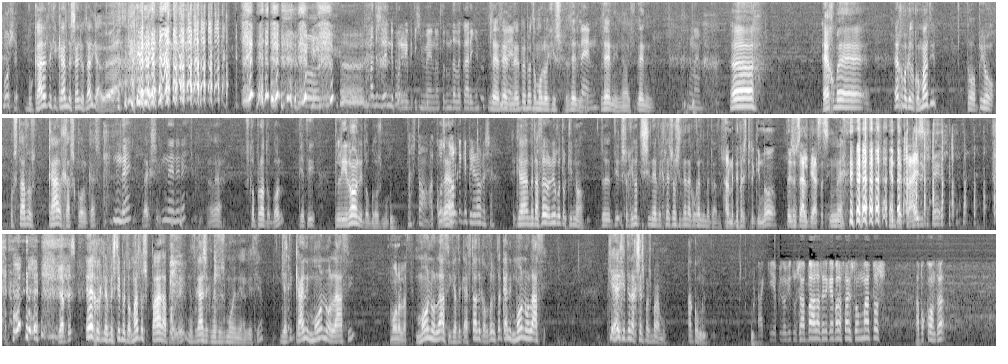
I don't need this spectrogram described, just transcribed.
Όχι. Μπουκάρετε και κάνετε σαν λιοντάρια. πάντως δεν είναι πολύ επιτυχημένο αυτό το με τα δοκάρια. Ναι, δεν Δεν. είναι, πρέπει να το ομολογήσουμε. Δεν είναι. Δεν. Δεν είναι, όχι, δεν είναι. Ναι. Ε, έχουμε, έχουμε και το κομμάτι το οποίο ο Σταύρος Κάρχας Κόλκας, Ναι, εντάξει, ναι, ναι, ναι. ωραία, στο πρώτο γκολ, γιατί πληρώνει τον κόσμο. Αυτό. Ακούς Ωραία. κόλκα και πληρώνεσαι. Και να μεταφέρω λίγο το κοινό. Το- τι- Στο κοινό τι συνέβη χθες όσοι δεν ακούγαν τη μετάδοση. Αν μετέφερε και το κοινό, θα ήσουν σε άλλη διάσταση. Ναι. Enterprise και. Για πες. Έχω εκνευριστεί με το Μάτος πάρα πολύ. Μου βγάζει εκνευρισμό είναι η αλήθεια. Γιατί κάνει μόνο λάθη. Μόνο λάθη. Μόνο λάθη. Για 17-18 λεπτά κάνει μόνο λάθη. Και έρχεται ένα ξέσπασμά μου. Ακούμε. Κακή επιλογή του Ζαμπά, αλλά τελικά η μπάλα φτάνει στον Μάτος από κόντρα.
